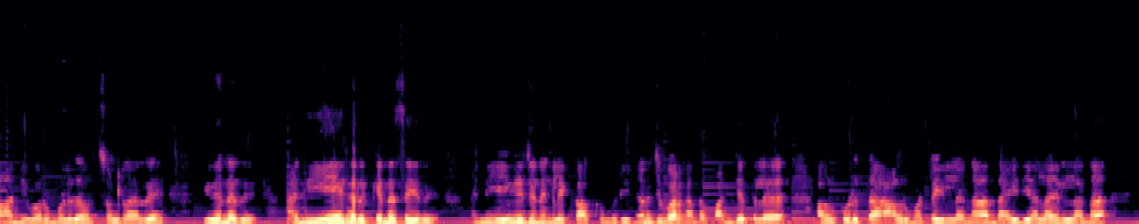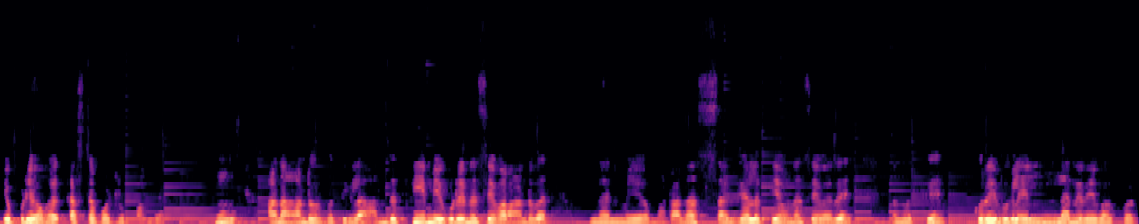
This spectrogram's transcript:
தாண்டி வரும் பொழுது அவர் சொல்கிறாரு இது என்னது? அநேகருக்கு என்ன செய்யுது? அநேக ஜனங்களை காக்கும்படி. நினச்சி பாருங்கள் அந்த பஞ்சத்தில் அவர் கொடுத்த அவர் மட்டும் இல்லைன்னா அந்த ஐடியாலாம் இல்லைன்னா எப்படி அவங்க கஷ்டப்பட்டிருப்பாங்க. ஆனால் ஆண்டவர் பார்த்தீங்களா அந்த தீமையை கூட என்ன செய்வார் ஆண்டவர்? நன்மையாக மாட்டார் அதான் சகலத்தையும் என்ன செய்வார்? நமக்கு குறைவுகளை எல்லாம் நிறைவாக்குவார்.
